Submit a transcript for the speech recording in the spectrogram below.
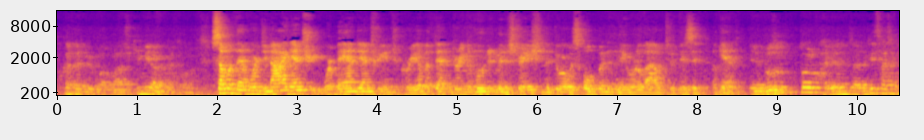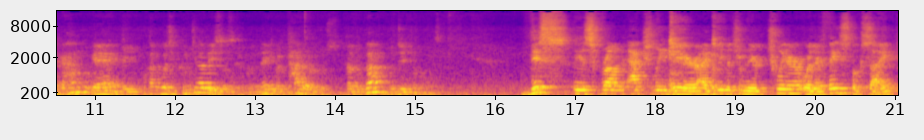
북한 대표하고 아주 긴밀하게 활동하고 있습니다. Some of them were denied entry, were banned entry into Korea, but then during the Moon administration, the door was open and they were allowed to visit again. 예, 노숙돌 관련자들이 사실 그 한국에 입국하는 것이 금지가 돼 있었어요. 그런데 이걸 다 열어줬다가 문재인 정부에서. This is from actually their, I believe it's from their Twitter or their Facebook site,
